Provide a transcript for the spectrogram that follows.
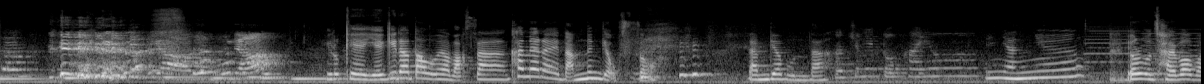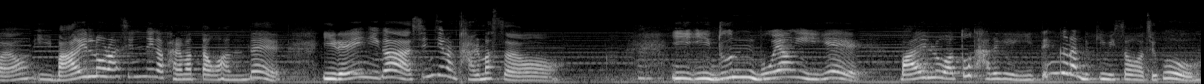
손. 야, 너 뭐냐? 이렇게 얘기를 하다 보면 막상 카메라에 남는 게 없어. 남겨본다. 나중에 또 봐요. 이 안녕. 여러분 잘 봐봐요. 이 마일로랑 신디가 닮았다고 하는데 이 레이니가 신디랑 닮았어요. 이 이 눈 모양이 이게 마일로와 또 다르게 이 땡글한 느낌이 있어가지고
